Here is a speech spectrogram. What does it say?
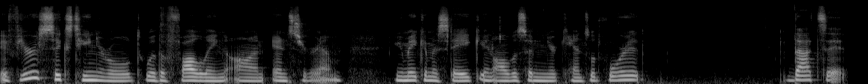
if you're a 16 year old with a following on Instagram, you make a mistake and all of a sudden you're canceled for it, that's it.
